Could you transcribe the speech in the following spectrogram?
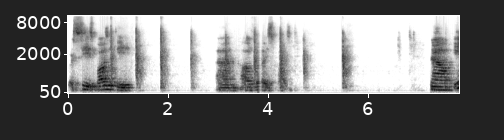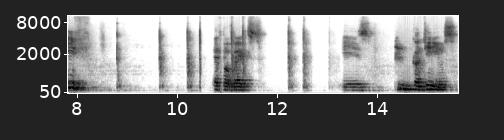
where c is positive and alpha is positive. Now, if f of x is continuous.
